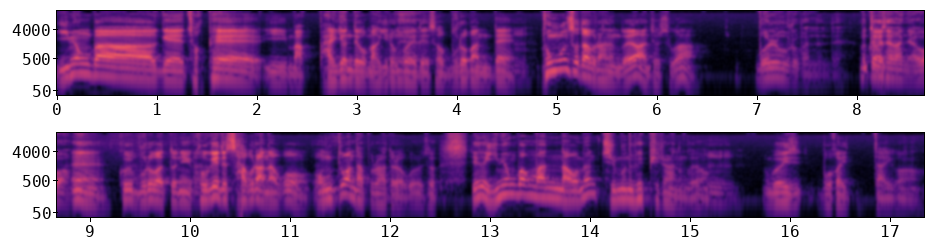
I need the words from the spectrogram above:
이명박의 적폐 이 막 발견되고 막 이런 네. 거에 대해서 물어봤는데 음. 동문서답을 하는 거예요 안철수가. 뭘 물어봤는데 어떻게 그러니까- 생각하냐고? 예. 그걸 물어봤더니 거기에 대해서 답을 안 하고 엉뚱한 답을 하더라고요. 그래서 얘가 이명박만 나오면 질문을 회피를 하는 거예요. 음, 왜 뭐가 있다 이거.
